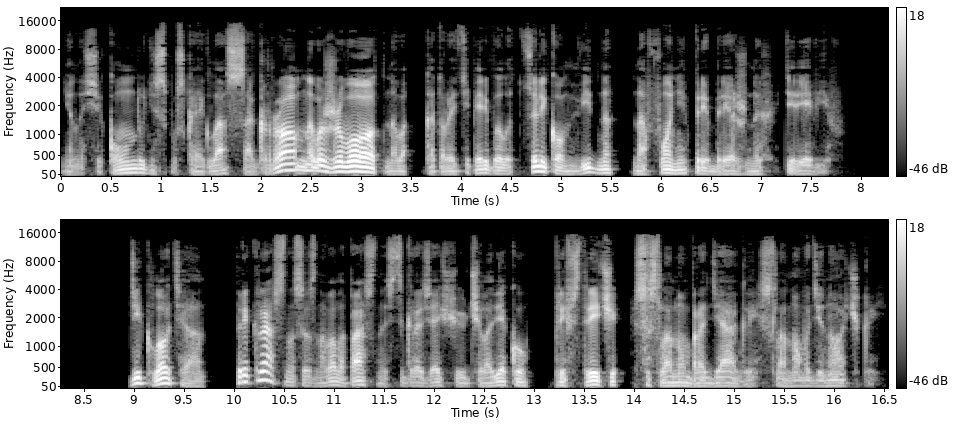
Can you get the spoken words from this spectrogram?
ни на секунду не спуская глаз с огромного животного, которое теперь было целиком видно на фоне прибрежных деревьев. Дик Лотиан прекрасно сознавал опасность, грозящую человеку при встрече со слоном-бродягой, слоном-одиночкой.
